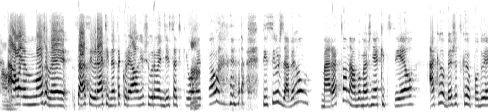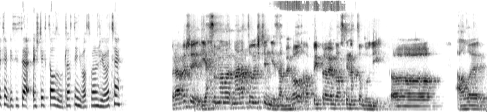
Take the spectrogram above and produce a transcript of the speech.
ale môžeme sa asi vrátiť na takú reálnejšiu úroveň 10 km. Ty si už zabehol maratón alebo máš nejaký cieľ, akého bežeckého podujatia by si sa ešte chcel zúčastniť vo svojom živote? Práve, že ja som maratón ešte nezabehol a pripravujem vlastne na to ľudí. Uh, ale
